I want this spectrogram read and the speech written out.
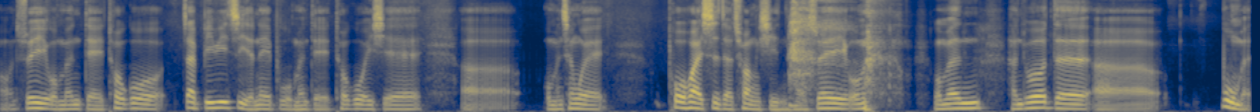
哦，所以我们得透过在 BV 自己的内部，我们得透过一些呃，我们称为破坏式的创新。哦，所以我们 我们很多的呃部门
